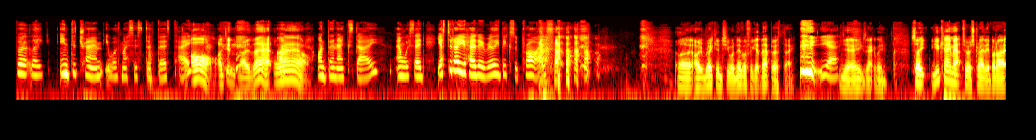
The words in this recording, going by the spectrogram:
But like in the tram, it was my sister's birthday Oh, I didn't know that. Wow. on the next day, and we said yesterday you had a really big surprise. uh, I reckon she will never forget that birthday. yeah, Yeah, exactly. So you came out to Australia, but I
